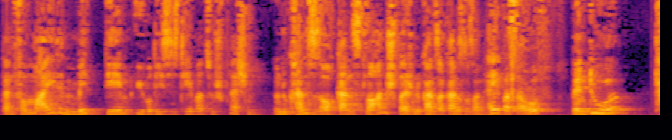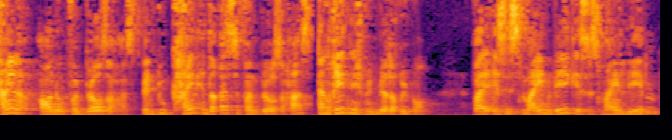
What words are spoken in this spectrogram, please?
dann vermeide mit dem über dieses Thema zu sprechen. Und du kannst es auch ganz klar ansprechen. Du kannst auch ganz klar sagen, hey, pass auf, wenn du keine Ahnung von Börse hast, wenn du kein Interesse von Börse hast, dann red nicht mit mir darüber weil es ist mein Weg, es ist mein Leben.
